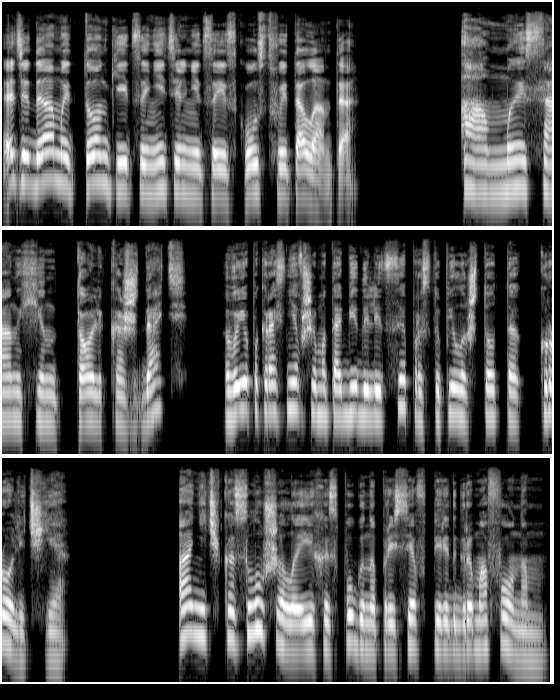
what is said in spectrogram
Эти дамы — тонкие ценительницы искусств и таланта». «А мы, Санхин, только ждать?» В ее покрасневшем от обиды лице проступило что-то кроличье. Анечка слушала их, испуганно присев перед граммофоном.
